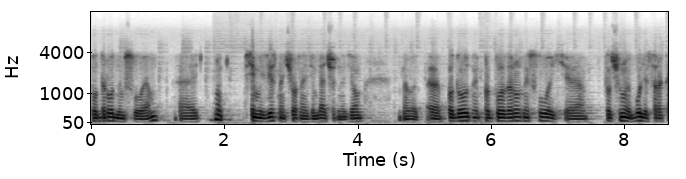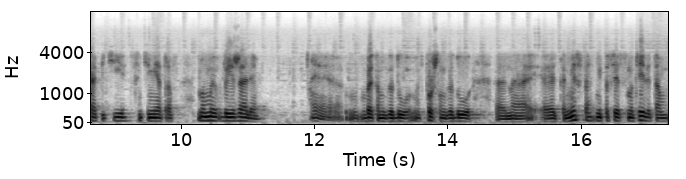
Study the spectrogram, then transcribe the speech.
плодородным слоем, ну, всем известная черная земля, чернозем – вот. Э, плодородный, плодородный слой э, толщиной более 45 сантиметров. Но мы выезжали э, в этом году, в прошлом году на это место непосредственно смотрели, там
